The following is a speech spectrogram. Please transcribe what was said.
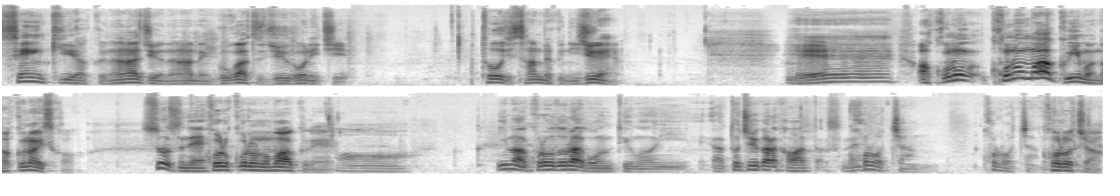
1977年5月15日。当時320円。へえ。あこのこのマーク今なくないですか？そうですね。コロコロのマークね。あ今はコロドラゴンっていうものにあ途中から変わったんですあ、ね。コロちゃん、コロちゃん、コロちゃん。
